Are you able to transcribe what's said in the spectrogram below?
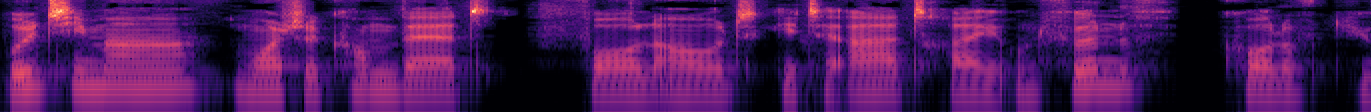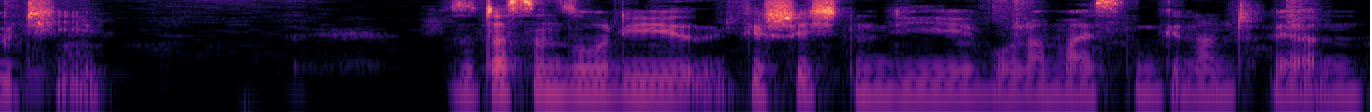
Ultima, Mortal Kombat, Fallout, GTA 3 und 5, Call of Duty. Also das sind so die Geschichten, die wohl am meisten genannt werden.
